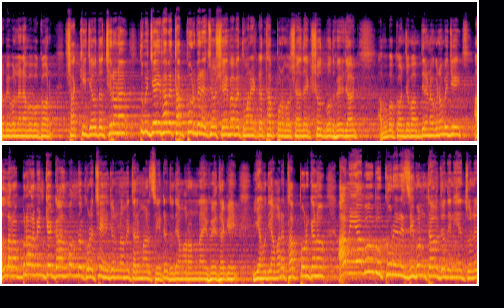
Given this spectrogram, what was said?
নবী বললেন, আবু বকর, সাক্ষী যেহেতু ছিল না, তুমি যেইভাবে থাপ্পড় বেড়েছো সেইভাবে তোমার একটা থাপ্পড় বসায় দেখ, সুদবোধ হয়ে যাক। আবু বকর জবাব দিলেন নবীজি, আল্লাহ রাব্বুল আলমিনকে গান বন্ধ করেছে এই জন্য আমি তার মারছি। এটা যদি আমার অন্যায় হয়ে থাকে ইয়াহুদি আমারে থাপ্পড় কেন? আমি আবু বকরের জীবনটাও যদি নিয়ে চলে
